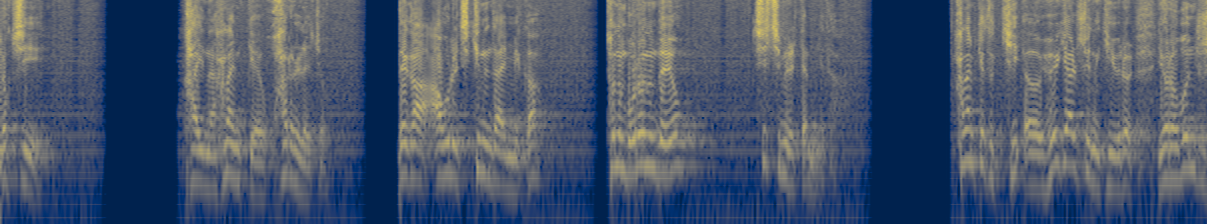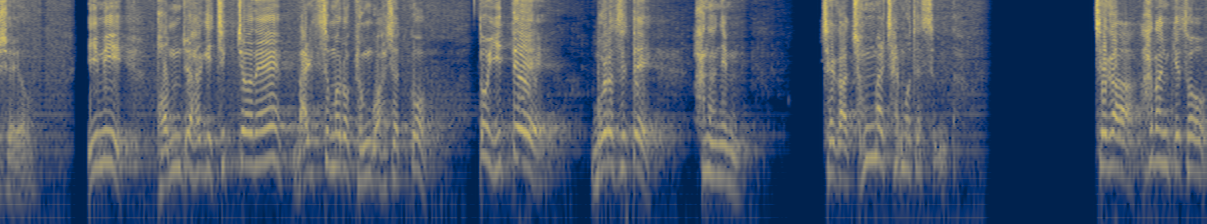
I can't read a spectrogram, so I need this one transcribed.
역시 가인은 하나님께 화를 내죠. 내가 아우를 지키는 자입니까? 저는 모르는데요. 시치미를 뗍니다. 하나님께서 기- 어, 회개할 수 있는 기회를 여러 번 주셔요. 이미 범죄하기 직전에 말씀으로 경고하셨고 또 이때 물었을 때 하나님 제가 정말 잘못했습니다. 제가 하나님께서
